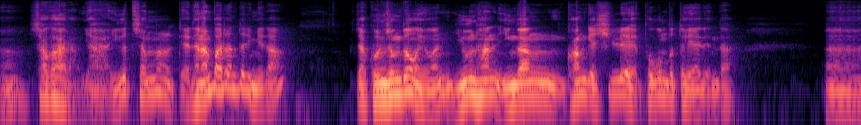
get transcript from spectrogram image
어, 사과하라. 야, 이거 정말 대단한 발언들입니다. 자, 권성동 의원, 윤한 인간관계 신뢰 복원부터 해야 된다. 어,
